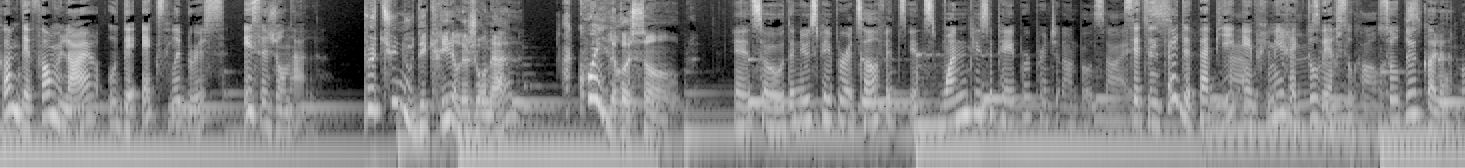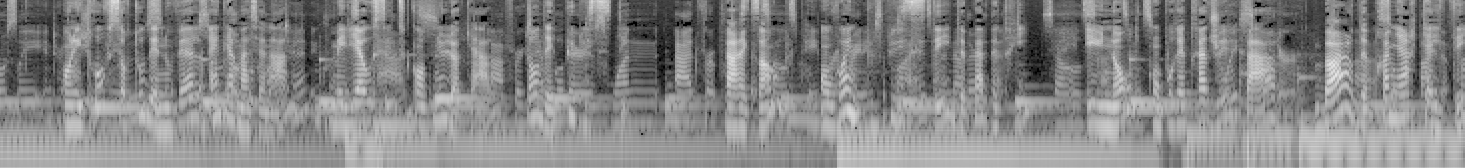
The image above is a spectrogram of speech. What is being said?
comme des formulaires ou des ex-libris et ce journal. Peux-tu nous décrire le journal? À quoi il ressemble? And so the newspaper itself, it's it's one piece of paper printed on both sides. C'est une feuille de papier Um, imprimée recto verso sur deux colonnes. On y trouve surtout des nouvelles internationales, mais il y a aussi du contenu local, Uh, dont des publicités. Par exemple, on voit une publicité de papeterie et une autre qu'on pourrait traduire par beurre de uh, première qualité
